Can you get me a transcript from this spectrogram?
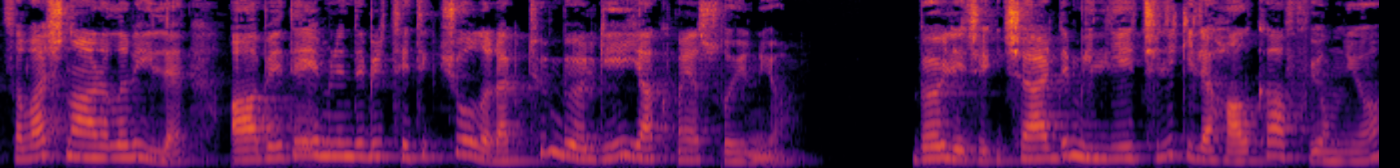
savaş naraları ile ABD emrinde bir tetikçi olarak tüm bölgeyi yakmaya soyunuyor. Böylece içeride milliyetçilik ile halka afyonluyor,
